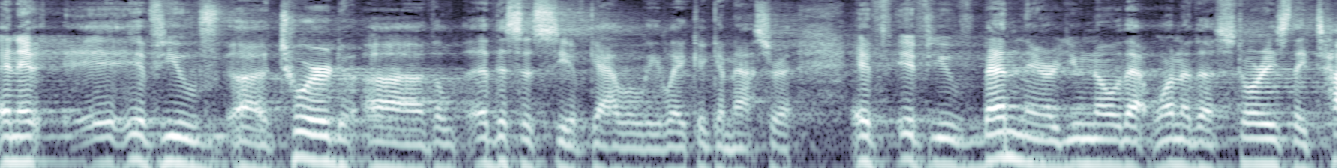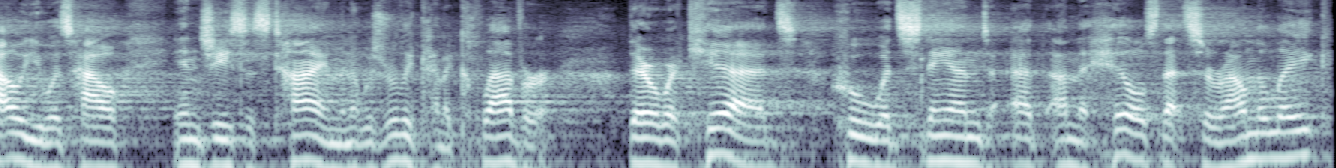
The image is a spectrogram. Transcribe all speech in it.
And if you've uh, toured, uh, the, this is Sea of Galilee, Lake of Gennesaret. If, if you've been there, you know that one of the stories they tell you is how in Jesus' time, and it was really kind of clever, there were kids who would stand at, on the hills that surround the lake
